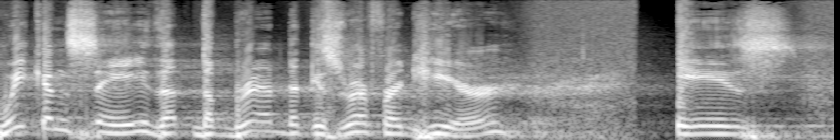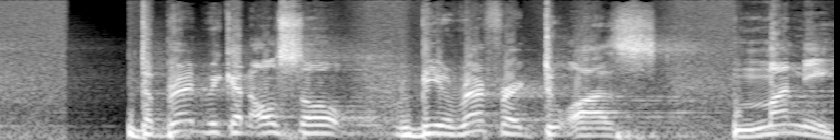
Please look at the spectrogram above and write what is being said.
we can say that the bread that is referred here is the bread we can also be referred to as money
